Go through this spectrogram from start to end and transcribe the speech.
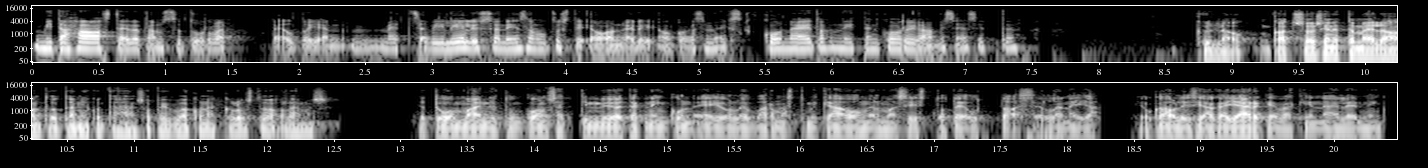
Mitä haasteita tämmöisessä turve peltojen metsäviljelyssä niin sanotusti on, eli onko esimerkiksi koneita niiden korjaamiseen sitten? Kyllä, katsoisin, että meillä on tuota, niin kuin tähän sopivaa konekalustoa olemassa. Ja tuon mainitun konseptin myötä niin kun ei ole varmasti mikään ongelma siis toteuttaa sellainen, ja, joka olisi aika järkeväkin näille niin kuin,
